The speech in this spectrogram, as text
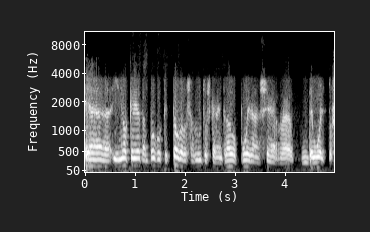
Eh, y no creo tampoco que todos los adultos que han entrado puedan ser uh, devueltos.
